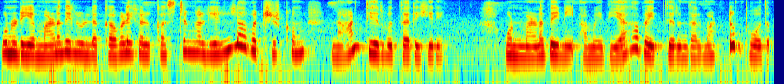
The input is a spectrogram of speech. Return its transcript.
உன்னுடைய மனதில் உள்ள கவலைகள் கஷ்டங்கள் எல்லாவற்றிற்கும் நான் தீர்வு தருகிறேன். உன் மனதை நீ அமைதியாக வைத்திருந்தால் மட்டும் போதும்.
